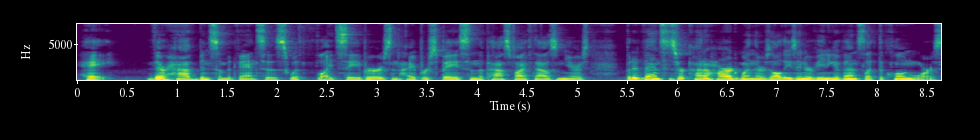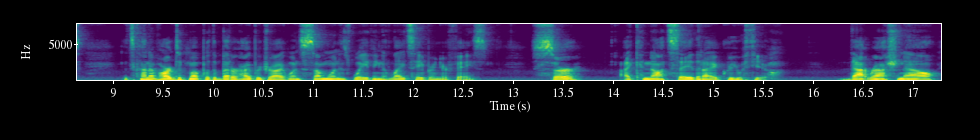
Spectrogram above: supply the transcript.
Hey, there have been some advances with lightsabers and hyperspace in the past 5,000 years, but advances are kind of hard when there's all these intervening events like the Clone Wars. It's kind of hard to come up with a better hyperdrive when someone is waving a lightsaber in your face. Sir, I cannot say that I agree with you. That rationale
